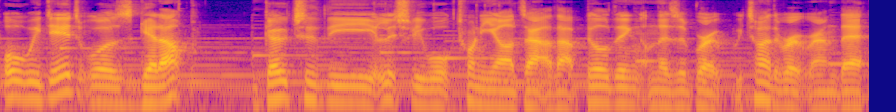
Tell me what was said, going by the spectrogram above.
all we did was get up, go to the, literally walk 20 yards out of that building, and there's a rope. We tied the rope around there,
